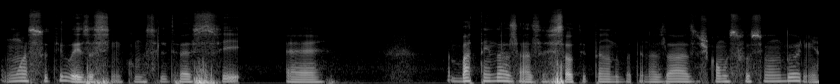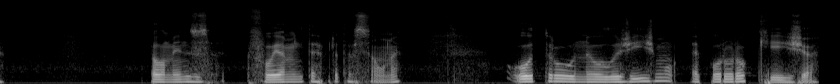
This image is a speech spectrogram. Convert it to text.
uma sutileza assim, como se ele tivesse é, batendo as asas, saltitando, batendo as asas, como se fosse uma andorinha. pelo menos foi a minha interpretação, né? Outro neologismo é pororoqueja,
